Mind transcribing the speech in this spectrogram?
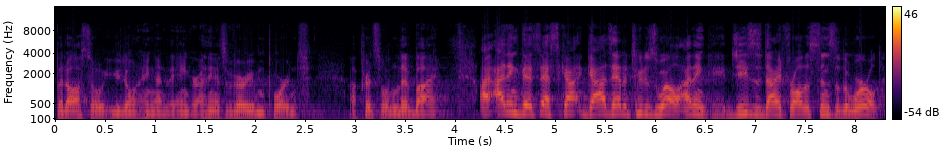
But also, you don't hang on to the anger. I think that's a very important uh, principle to live by. I, I think that's, that's God's attitude as well. I think Jesus died for all the sins of the world.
